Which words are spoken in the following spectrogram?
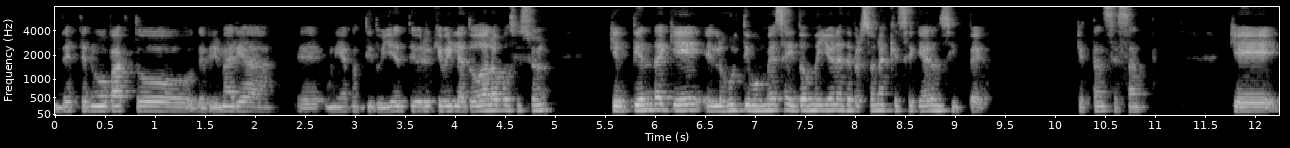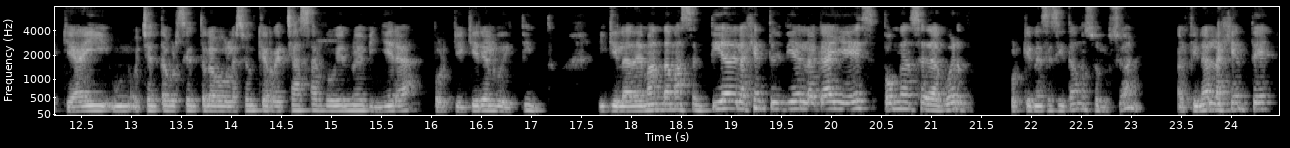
de este nuevo pacto de primaria eh, unidad constituyente, yo creo que pedirle a toda la oposición que entienda que en los últimos meses hay dos millones de personas que se quedaron sin pega, que están cesantes, que, que hay un 80% de la población que rechaza al gobierno de Piñera porque quiere algo distinto y que la demanda más sentida de la gente hoy día en la calle es pónganse de acuerdo, porque necesitamos soluciones. Al final la gente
